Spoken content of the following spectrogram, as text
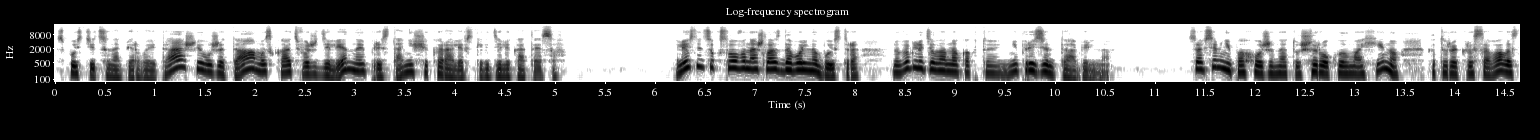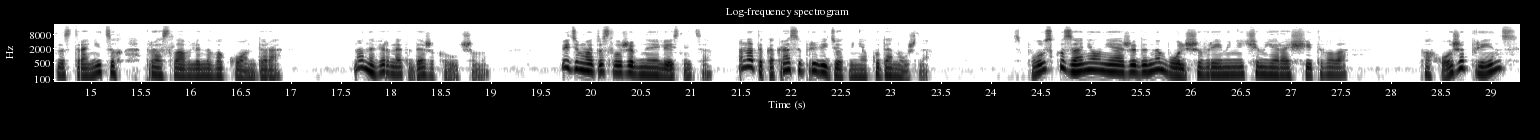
спуститься на первый этаж и уже там искать вожделенное пристанище королевских деликатесов. Лестницу, к слову, нашлась довольно быстро, но выглядела она как-то непрезентабельно. Совсем не похожа на ту широкую махину, которая красовалась на страницах прославленного Кондора. Но, наверное, это даже к лучшему. Видимо, это служебная лестница. Она-то как раз и приведет меня куда нужно. Спуск занял неожиданно больше времени, чем я рассчитывала. Похоже, принц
